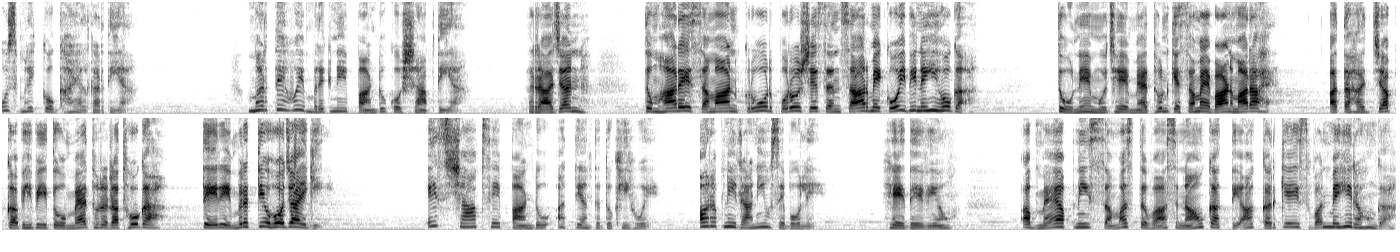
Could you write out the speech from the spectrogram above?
उस मृग को घायल कर दिया। मरते हुए मृग ने पांडु को शाप दिया। राजन तुम्हारे समान क्रूर पुरुष इस संसार में कोई भी नहीं होगा। तूने मुझे मैथुन के समय बाण मारा है। अतः जब कभी भी तू मैथुन रथ होगा, तेरी मृत्यु हो जाएगी। इस शाप से पांडु अत्यंत दुखी हुए और अपनी रानियों से बोले, हे देवियों, अब मैं अपनी समस्त वासनाओं का त्याग करके इस वन में ही रहूँगा।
